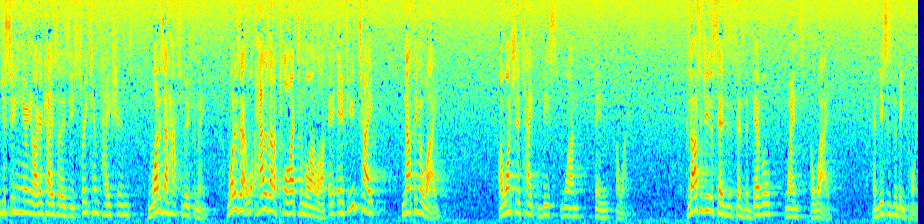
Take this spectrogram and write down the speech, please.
you're sitting here and you're like, okay, so there's these three temptations. What does that have to do for me? What does that, how does that apply to my life? And, and if you take nothing away, I want you to take this one thing away. Because after Jesus says it says the devil went away. And this is the big point.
